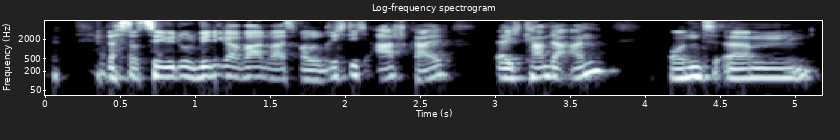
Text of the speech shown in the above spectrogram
dass das 10 Minuten weniger waren, weil es war richtig arschkalt. Äh, ich kam da an und ähm,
